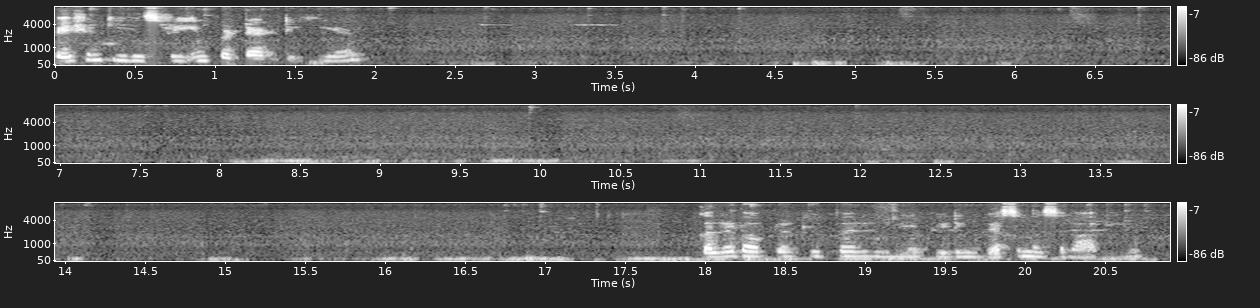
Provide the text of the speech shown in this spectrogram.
पेशेंट की हिस्ट्री इनफर्टिलिटी की है कलर डॉक्टर के ऊपर हमें फीडिंग वैसे नज़र आ रही है।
